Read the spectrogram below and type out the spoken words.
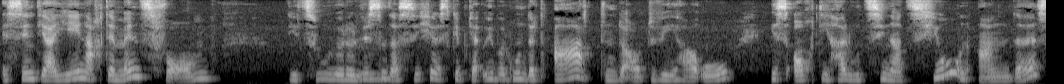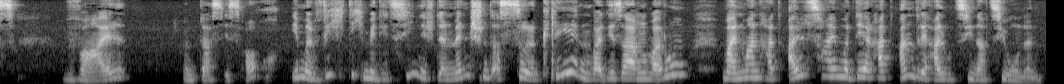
es sind ja je nach Demenzform, die Zuhörer mhm. wissen das sicher, es gibt ja über 100 Arten laut WHO, ist auch die Halluzination anders, weil, und das ist auch immer wichtig medizinisch, den Menschen das zu erklären, weil die sagen, warum? Mein Mann hat Alzheimer, der hat andere Halluzinationen.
